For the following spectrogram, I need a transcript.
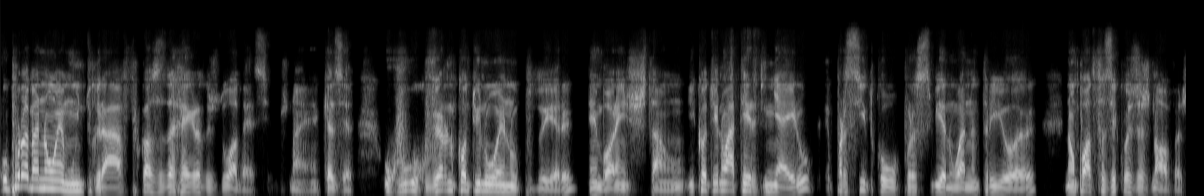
O problema não é muito grave por causa da regra dos duodécimos, não é? Quer dizer, o, o, governo continua no poder, embora em gestão, e continua a ter dinheiro, parecido com o que recebia no ano anterior, não pode fazer coisas novas.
